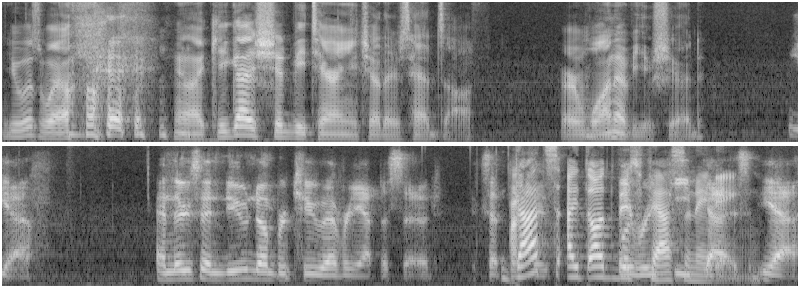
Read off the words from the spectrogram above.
You as well. you know, like you guys should be tearing each other's heads off, or one of you should. yeah and there's a new number two every episode except That's they- I thought was fascinating. guys. yeah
